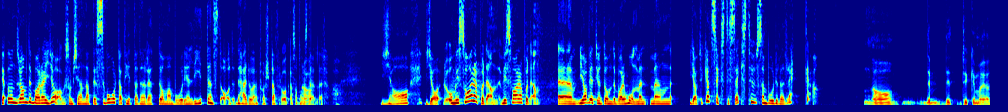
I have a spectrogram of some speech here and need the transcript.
Jag undrar om det bara är jag som känner att det är svårt att hitta den rätte om man bor i en liten stad. Det här är då en första fråga som hon Ja. ställer. Ja, ja, om vi svarar på den. Vi svarar på den. Eh, Jag vet ju inte om det bara är hon, men, men jag tycker att 66 000 borde väl räcka. Ja, det, det tycker man ju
